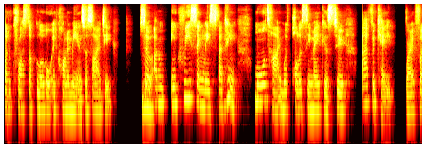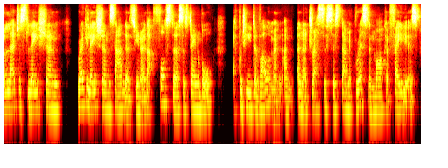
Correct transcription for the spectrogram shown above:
but across the global economy and society. So mm. I'm increasingly spending more time with policymakers to advocate, right, for legislation, regulation standards, you know, that foster sustainable equity development and, and address the systemic risks and market failures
